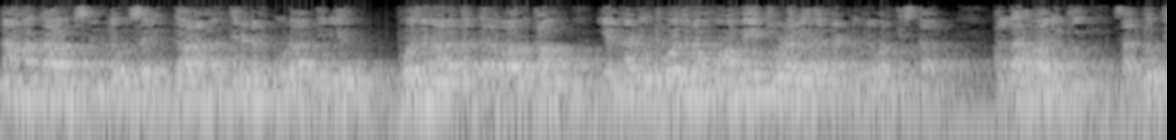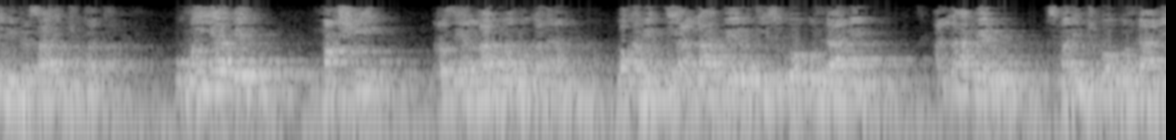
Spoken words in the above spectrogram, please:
నామక ముస్లింలకు సరిగ్గా అన్నం తినడం కూడా తెలియదు. భోజనాల దగ్గర వారు తాము ఎన్నడూ భోజనం మొహమే చూడలేదన్నట్లు ప్రవర్తిస్తారు. అల్లహ వారికి సద్బుద్ధిని ప్రసాదించుగాక. ఉమయ్యా బిన్ మక్షి రజియల్లాహు అను కథనం. ఒక వ్యక్తి అల్లాహ్ పేరు తీసుకోకుండానే అల్లాహ్ పేరు స్మరించుకోకుండానే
